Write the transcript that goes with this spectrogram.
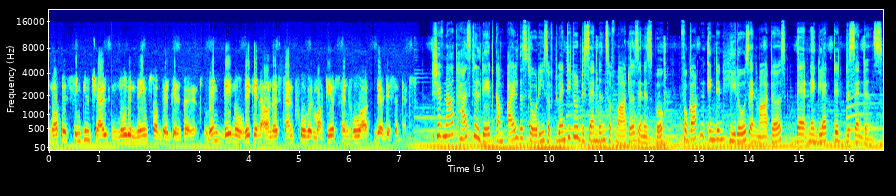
not a single child know the names of their grandparents, when they know, they can understand who were martyrs and who are their descendants. Shivnath has till date compiled the stories of 22 descendants of martyrs in his book, Forgotten Indian Heroes and Martyrs, Their Neglected Descendants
